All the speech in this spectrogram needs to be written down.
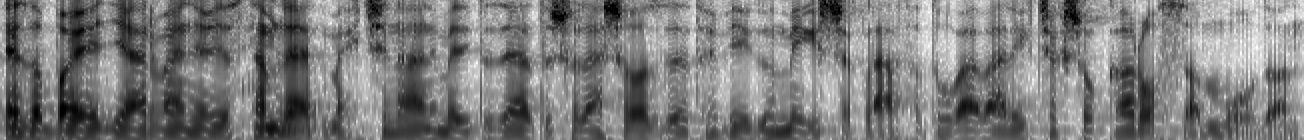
Ez a baj egy járvány, hogy ezt nem lehet megcsinálni, mert itt az eltusolás ahhoz vezet, hogy végül mégiscsak láthatóvá válik, csak sokkal rosszabb módon.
